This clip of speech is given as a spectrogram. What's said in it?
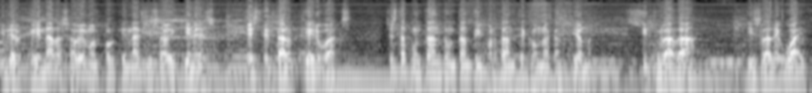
y del que nada sabemos porque nadie sabe quién es este tal Kerouax, se está apuntando un tanto importante con una canción titulada Isla de White.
